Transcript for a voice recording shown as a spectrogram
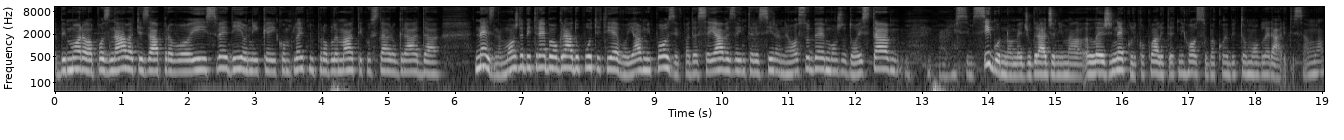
bi morala poznavati zapravo i sve dionike i kompletnu problematiku starog grada, ne znam, možda bi trebao grad uputiti evo javni poziv pa da se jave zainteresirane osobe, možda doista, mislim sigurno među građanima leži nekoliko kvalitetnih osoba koje bi to mogle raditi, samo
